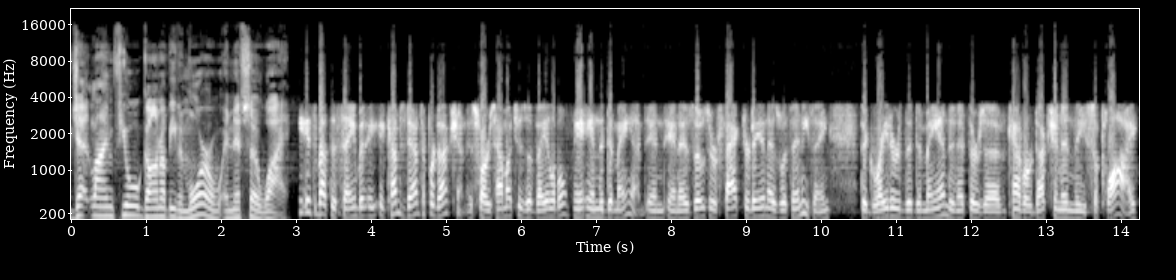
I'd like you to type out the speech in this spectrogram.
jet line fuel gone up even more? And if so, why? It's about the same, but it, it comes down to production as far as how much is available and, and the demand. And, and as those are factored in, as with anything, the greater the demand, and if there's a kind of a reduction in the supply,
